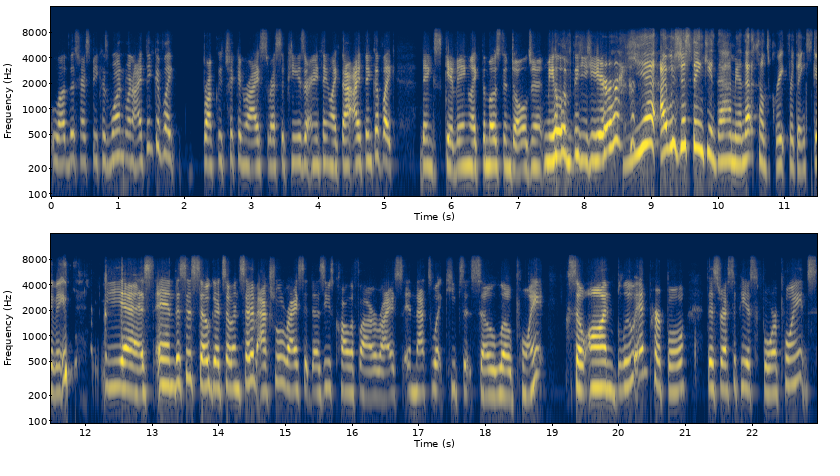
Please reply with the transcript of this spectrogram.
love this recipe because one, when I think of like broccoli chicken rice recipes or anything like that, I think of like Thanksgiving, like the most indulgent meal of the year. yeah, I was just thinking that, man, that sounds great for Thanksgiving. yes, and this is so good. So instead of actual rice, it does use cauliflower rice, and that's what keeps it so low point. So on blue and purple, this recipe is four points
